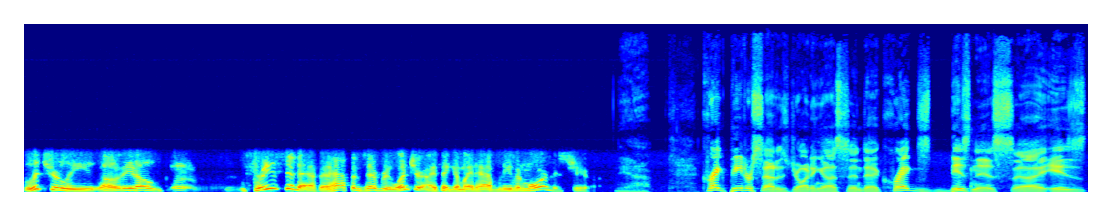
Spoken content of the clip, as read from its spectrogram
literally, uh, you know, uh, freeze to death. It happens every winter. I think it might happen even more this year. Yeah. Craig Peterson is joining us, and uh, Craig's business uh, is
